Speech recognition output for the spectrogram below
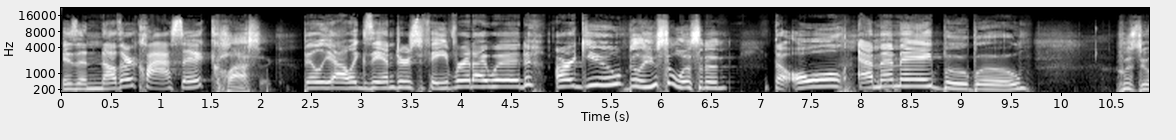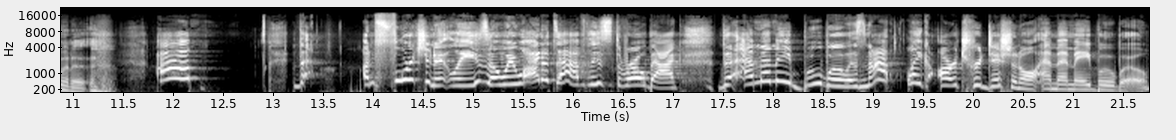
is another classic. classic. Billy Alexander's favorite, I would argue. Billy, you still listening? The old MMA boo boo. Who's doing it? Um, the, unfortunately, so we wanted to have this throwback. The MMA boo boo is not like our traditional MMA boo boo.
